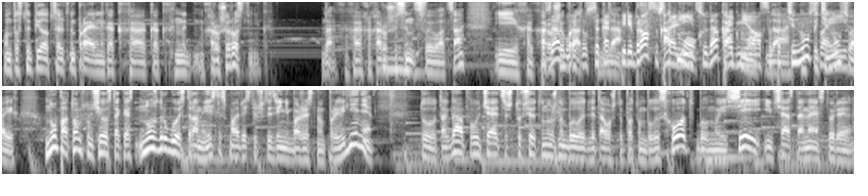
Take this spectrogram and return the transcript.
он поступил абсолютно правильно, как, а, как на- хороший родственник. Да, хороший сын своего отца и хороший брат. Как да. перебрался в Как столицу, мог, да, как поднялся, мог, да, подтянул, подтянул своих. своих. Но потом случилась такая... Но с другой стороны, если смотреть с точки зрения божественного проведения, то тогда получается, что все это нужно было для того, чтобы потом был исход, был Моисей и вся остальная история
